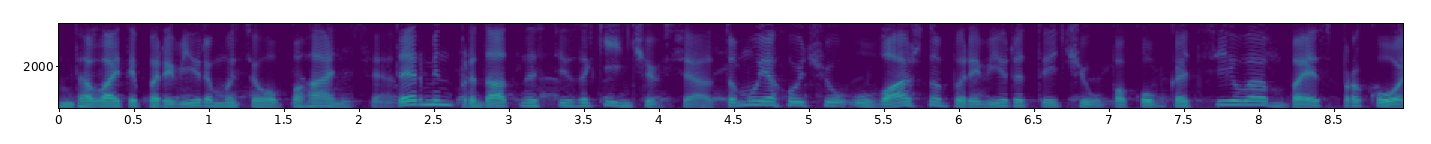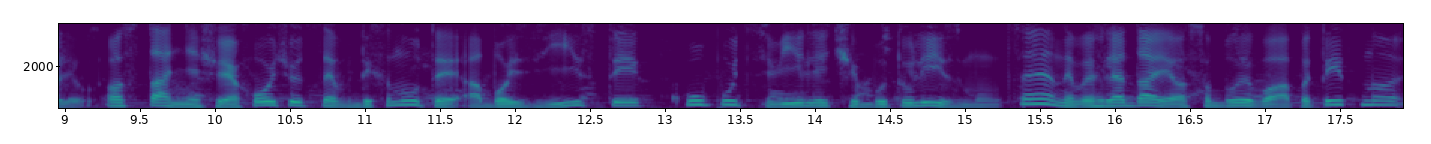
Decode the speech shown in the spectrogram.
Давайте перевіримо цього поганця. Термін придатності закінчився, тому я хочу уважно перевірити, чи упаковка ціла без проколів. Останнє, що я хочу, це вдихнути або з'їсти купу цвілі чи бутулізму. Це не виглядає особливо апетитно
